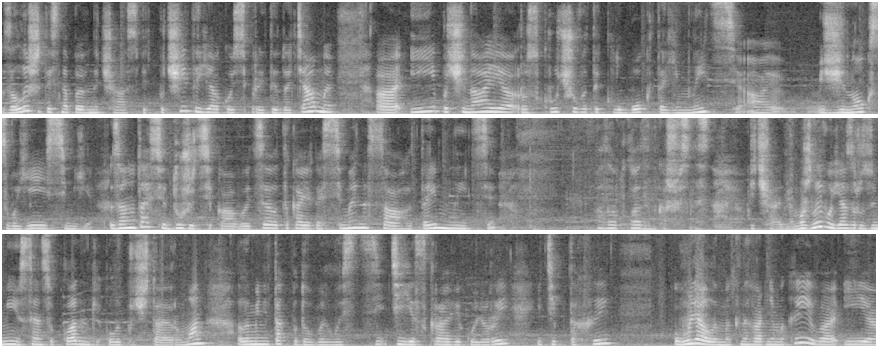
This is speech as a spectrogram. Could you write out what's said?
залишитись на певний час, відпочити якось, прийти до тями, і починає розкручувати клубок таємниць. Жінок своєї сім'ї. За анотацією дуже цікавою. Це така якась сімейна сага, таємниці. Але обкладинка щось не знаю. Печально. Можливо, я зрозумію сенс обкладинки, коли прочитаю роман, але мені так подобались ці ті яскраві кольори і ті птахи. Гуляли ми книгарнями Києва, і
